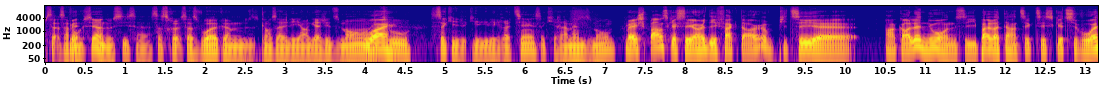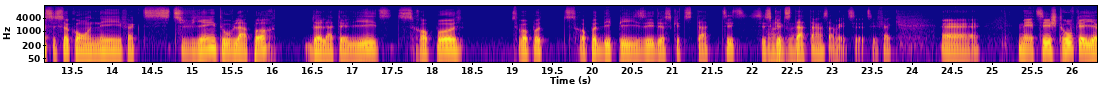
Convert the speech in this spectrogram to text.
Ça, ça Mais- fonctionne aussi. Ça, ça, se re- ça se voit comme quand vous allez engager du monde Ouais. et tout. C'est ça qui, qui les retient, ça qui ramène du monde. Mais je pense que c'est un des facteurs. Puis, tu sais, encore là, nous, on, c'est hyper authentique. Tu sais, ce que tu vois, c'est ça qu'on est. Fait que si tu viens, tu ouvres la porte de l'atelier, tu, tu seras pas. Tu vas pas. Tu seras pas dépaysé de ce que tu t'attends. C'est ce Ouais, que tu t'attends, ça va être ça. Fait que, euh, mais tu sais, je trouve qu'il y a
